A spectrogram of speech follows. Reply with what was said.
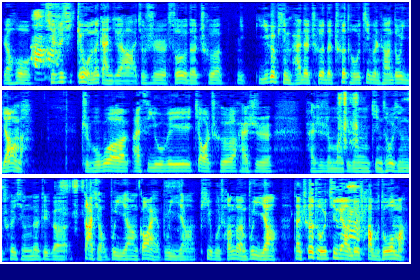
然后其实给我们的感觉啊，就是所有的车，你一个品牌的车的车头基本上都一样的，只不过 SUV 轿车还是还是什么这种紧凑型车型的这个大小不一样，高矮不一样，屁股长短不一样，但车头尽量都差不多嘛。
